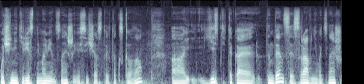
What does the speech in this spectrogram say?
Очень интересный момент, знаешь, я сейчас так, так сказал. А, есть такая тенденция сравнивать, знаешь,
